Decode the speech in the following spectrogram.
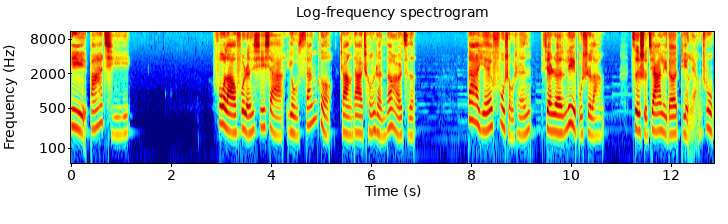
第八集，傅老夫人膝下有三个长大成人的儿子。大爷傅守仁现任吏部侍郎，自是家里的顶梁柱；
